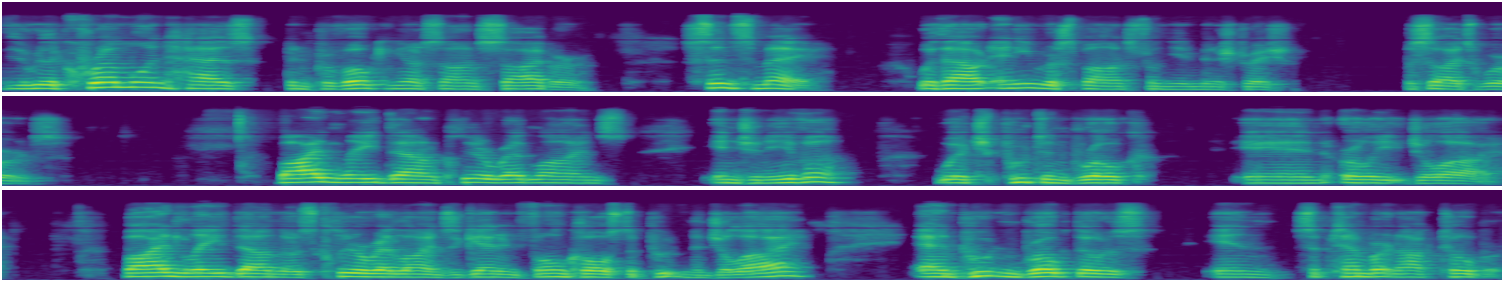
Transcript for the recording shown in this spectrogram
the, the Kremlin has been provoking us on cyber since May without any response from the administration, besides words. Biden laid down clear red lines in Geneva, which Putin broke in early July. Biden laid down those clear red lines again in phone calls to Putin in July, and Putin broke those in September and October.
